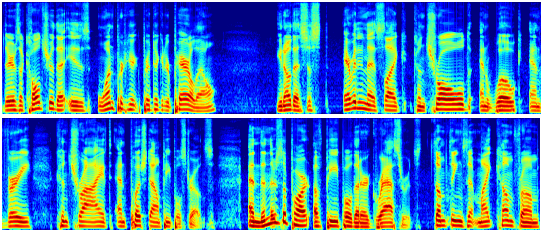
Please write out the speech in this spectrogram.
there's a culture that is one particular, parallel, you know, that's just everything that's like controlled and woke and very contrived and pushed down people's throats. And then there's a part of people that are grassroots, some things that might come from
